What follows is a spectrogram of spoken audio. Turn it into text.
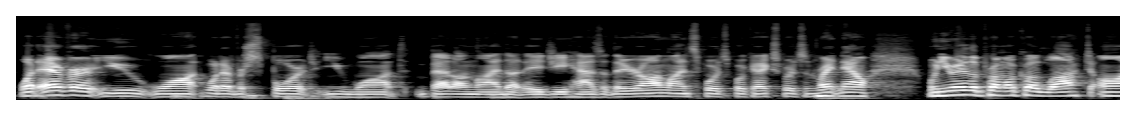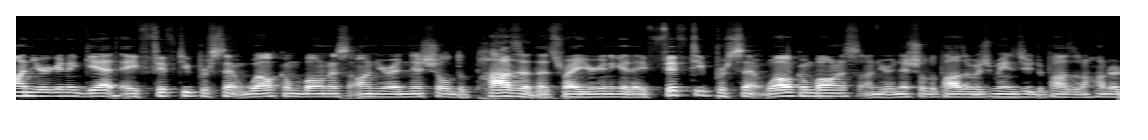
Whatever you want, whatever sport you want, betonline.ag has it. They're your online sportsbook experts. And right now, when you enter the promo code locked on, you're going to get a 50% welcome bonus on your initial deposit. That's right. You're going to get a 50% welcome bonus on your initial deposit, which means you deposit $100.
